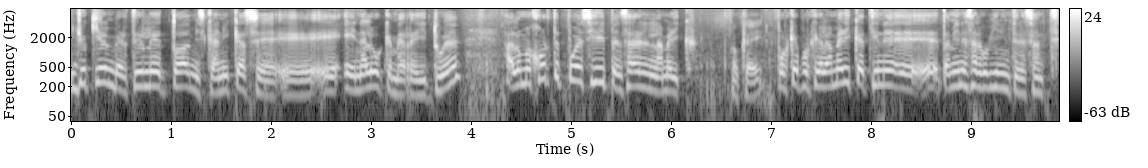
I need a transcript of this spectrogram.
yo quiero invertirle todas mis canicas eh, eh, en algo que me reditúe, a lo mejor te puedes ir y pensar en el América. Ok. ¿Por qué? Porque el América tiene, eh, también es algo bien interesante.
